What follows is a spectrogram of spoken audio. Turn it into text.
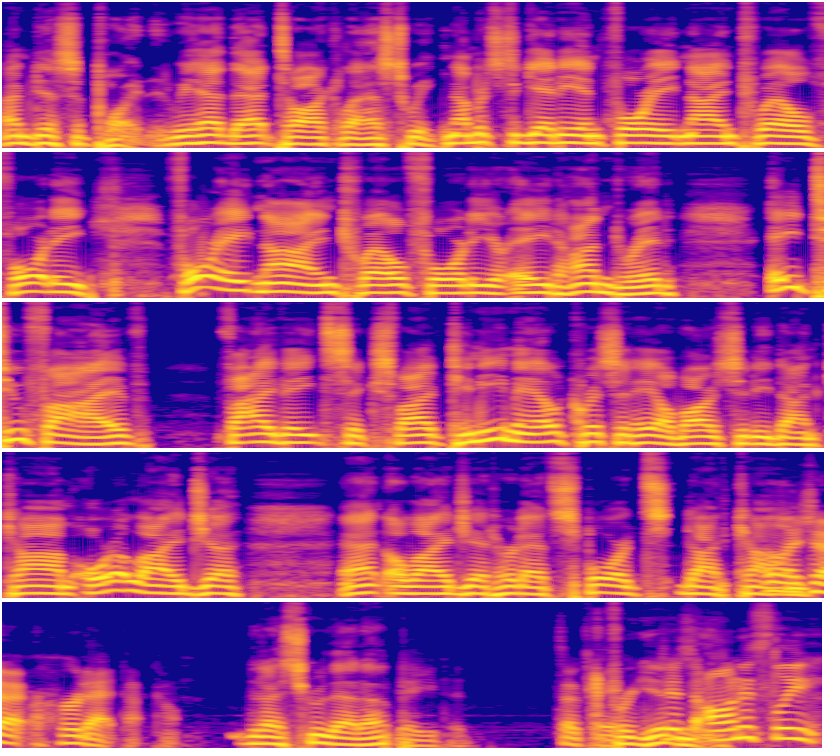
I'm disappointed. We had that talk last week. Numbers to get in 489 1240, 489 1240 or 800 825 5865. Can email Chris at HailVarsity.com or Elijah at Elijah at HurrdatSports.com. Elijah at Hurrdat.com. Did I screw that up? Yeah, you did. It's okay. Forgive just me. honestly,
